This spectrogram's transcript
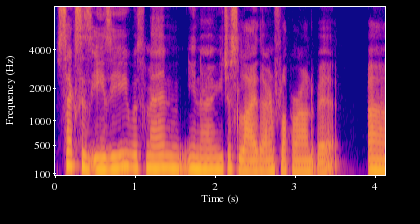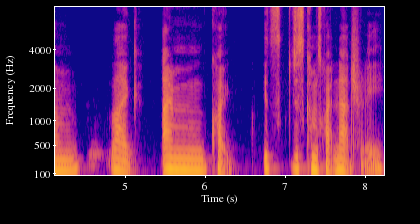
sex is easy with men, you know, you just lie there and flop around a bit. Um, like I'm quite it just comes quite naturally.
